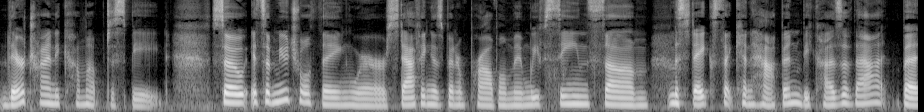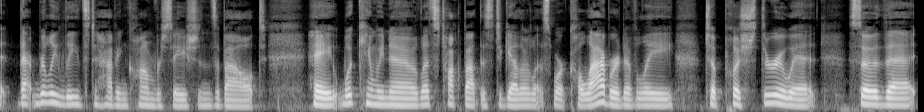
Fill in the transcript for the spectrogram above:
they're trying to come up to speed. So it's a mutual thing where staffing has been a problem, and we've seen some mistakes that can happen because of that. But that really leads to having conversations about, hey, what can we know? Let's talk about this together. Let's work collaboratively to push through it so that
